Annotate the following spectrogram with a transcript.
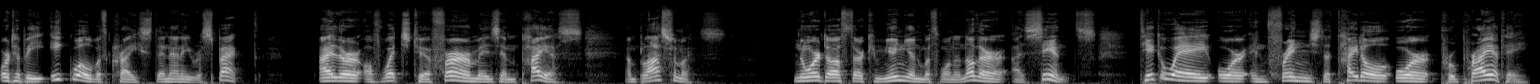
or to be equal with Christ in any respect, either of which to affirm is impious and blasphemous. Nor doth their communion with one another as saints take away or infringe the title or propriety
